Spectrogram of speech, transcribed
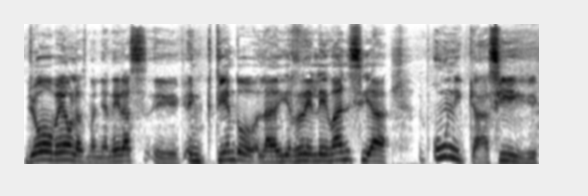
yo veo las mañaneras, eh, entiendo la relevancia única, así,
